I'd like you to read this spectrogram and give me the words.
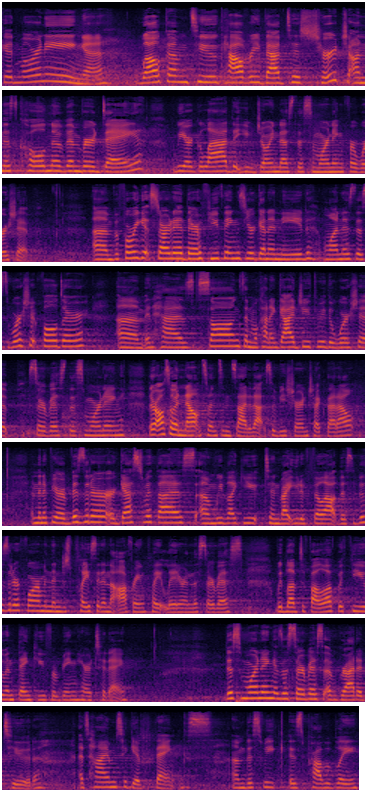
Good morning. Welcome to Calvary Baptist Church on this cold November day. We are glad that you've joined us this morning for worship. Um, before we get started, there are a few things you're going to need. One is this worship folder. Um, it has songs and will kind of guide you through the worship service this morning. There are also announcements inside of that, so be sure and check that out. And then if you're a visitor or guest with us, um, we'd like you to invite you to fill out this visitor form and then just place it in the offering plate later in the service. We'd love to follow up with you and thank you for being here today. This morning is a service of gratitude, a time to give thanks. Um, this week is probably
